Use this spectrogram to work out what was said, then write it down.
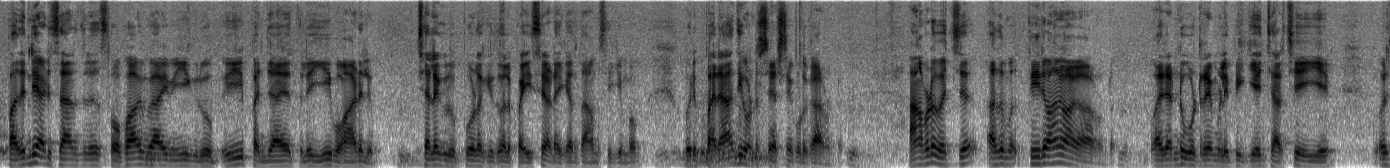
അപ്പം അതിന്റെ അടിസ്ഥാനത്തിൽ സ്വാഭാവികമായും ഈ ഗ്രൂപ്പ് ഈ പഞ്ചായത്തിൽ ഈ വാർഡിലും ചില ഗ്രൂപ്പുകളൊക്കെ ഇതുപോലെ പൈസ അടയ്ക്കാൻ താമസിക്കുമ്പം ഒരു പരാതി കൊണ്ട് സ്റ്റേഷനിൽ കൊടുക്കാറുണ്ട്. അവിടെ വെച്ച് അത് തീരുമാനമാകാറുണ്ട്. രണ്ട് കൂട്ടരെയും വിളിപ്പിക്കുകയും ചർച്ച ചെയ്യുകയും ഒരു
